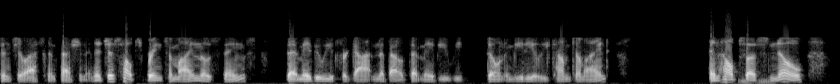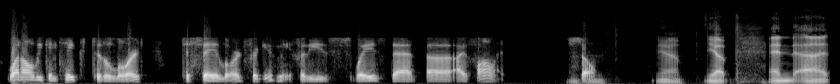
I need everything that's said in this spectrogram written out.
since your last confession? And it just helps bring to mind those things that maybe we've forgotten about, that maybe we don't immediately come to mind, and helps us know what all we can take to the Lord to say, Lord, forgive me for these ways that uh, I've fallen. So, mm-hmm. yeah. Yep, and uh,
